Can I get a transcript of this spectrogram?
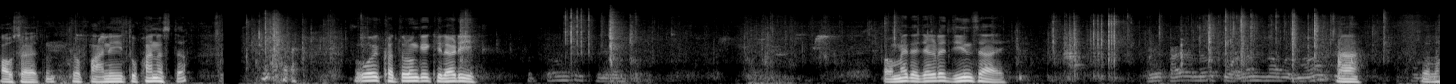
पावसाळ्यातून. तेव्हा पाणी तुफान असतं. ओय खतरों के खिलाडी. अमे त्याच्याकडे जीन्स आहे. हां चला.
